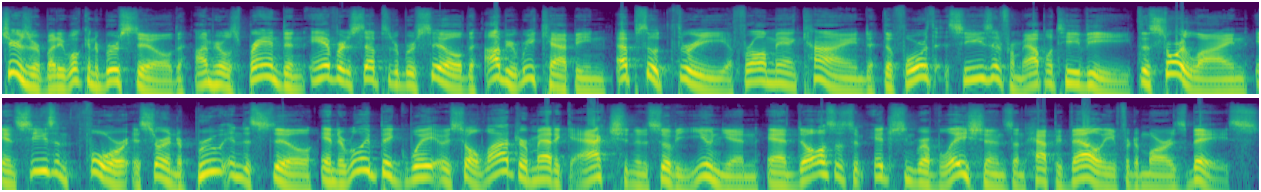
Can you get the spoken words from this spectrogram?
Cheers, everybody. Welcome to Brewstilled. I'm your host, Brandon, and for this episode of Brewstilled, I'll be recapping episode 3 of For All Mankind, the fourth season from Apple TV. The storyline in season 4 is starting to brew and distill in a really big way. We saw a lot of dramatic action in the Soviet Union, and also some interesting revelations on Happy Valley for the Mars base.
